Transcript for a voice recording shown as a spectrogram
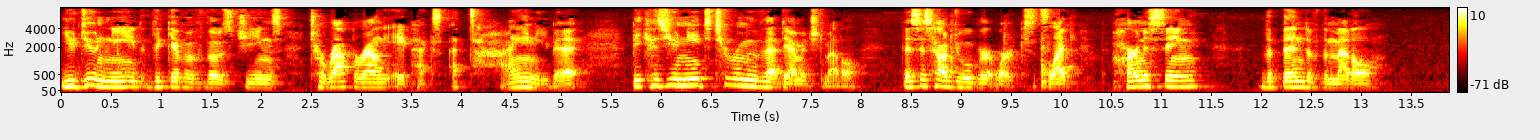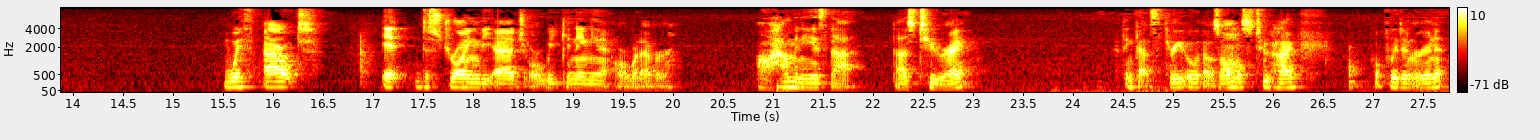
You do need the give of those jeans to wrap around the apex a tiny bit because you need to remove that damaged metal. This is how dual grit works. It's like harnessing the bend of the metal without it destroying the edge or weakening it or whatever. Oh, how many is that? That was two, right? I think that's three. Oh, that was almost too high. Hopefully didn't ruin it.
